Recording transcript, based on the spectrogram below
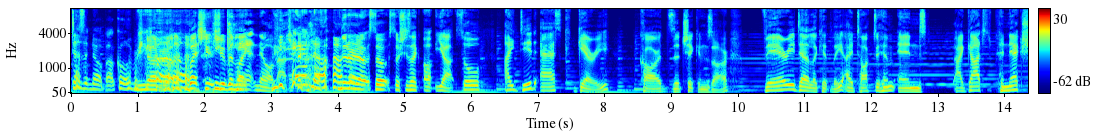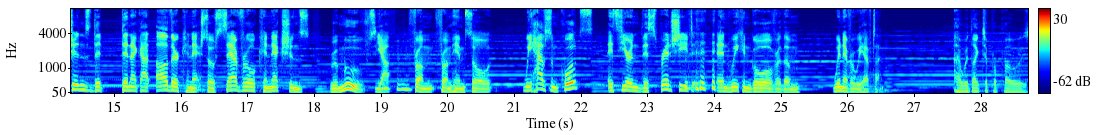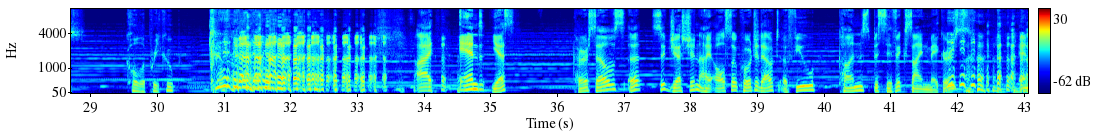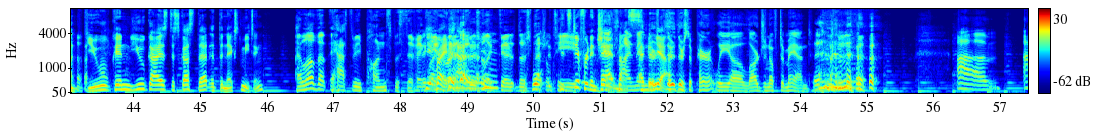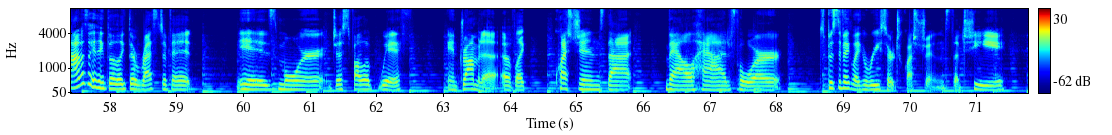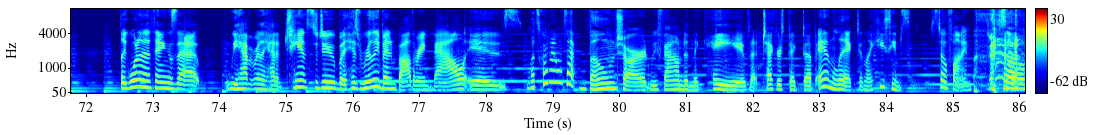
doesn't know about Colaprico. No, no, no. But she she'd been like can't know about it. Can't know about no, no, no. So, so she's like, oh yeah. So I did ask Gary, Card the chicken czar, very delicately. I talked to him, and I got connections that then I got other connect. So several connections removed, yeah, mm-hmm. from from him. So we have some quotes. It's here in this spreadsheet, and we can go over them whenever we have time. I would like to propose Cola Precoop. I and yes, per Selv's uh, suggestion, I also quoted out a few pun-specific sign makers, and you can you guys discuss that at the next meeting. I love that it has to be pun specific. Like, right. There's like their, their Well, it's, specialty. it's different enchantments. sign And there's, Yeah. there- there's apparently a large enough demand. Um, honestly, I think the like the rest of it is more just follow up with Andromeda of like questions that Val had for specific like research questions that she like one of the things that we haven't really had a chance to do but has really been bothering Val is what's going on with that bone shard we found in the cave that Checkers picked up and licked and like he seems still fine. So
